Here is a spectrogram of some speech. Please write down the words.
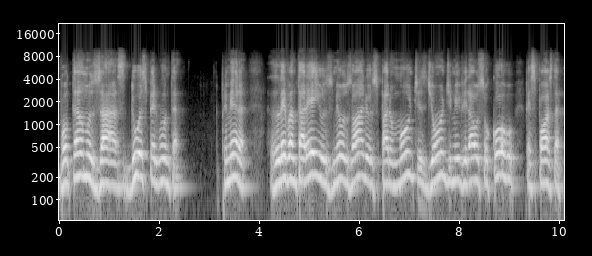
Voltamos às duas perguntas. Primeira, Levantarei os meus olhos para os montes, de onde me virá o socorro? Resposta:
